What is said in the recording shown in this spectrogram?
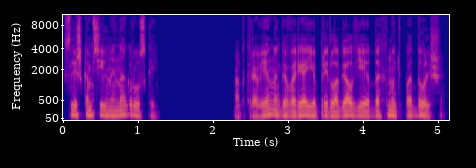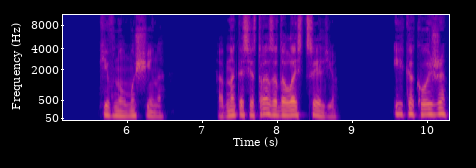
слишком сильной нагрузкой». «Откровенно говоря, я предлагал ей отдохнуть подольше», — кивнул мужчина. Однако сестра задалась целью. «И какой же?»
